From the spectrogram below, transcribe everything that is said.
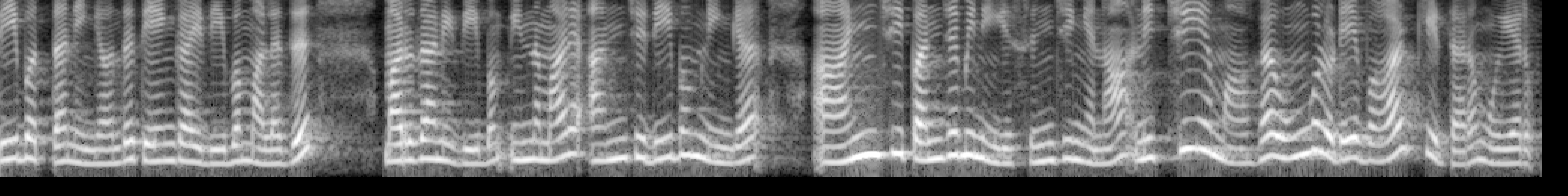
தீபத்தை நீங்கள் வந்து தேங்காய் தீபம் அல்லது மருதாணி தீபம் இந்த மாதிரி அஞ்சு தீபம் நீங்கள் அஞ்சு பஞ்சமி நீங்கள் செஞ்சீங்கன்னா நிச்சயமாக உங்களுடைய வாழ்க்கை தரம் உயரும்.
